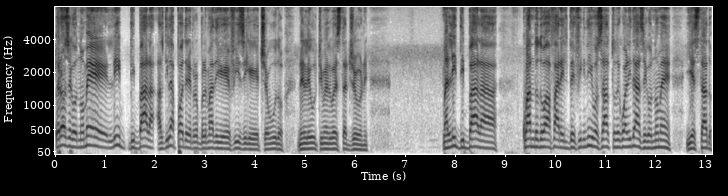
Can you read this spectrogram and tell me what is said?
però secondo me lì Di Bala al di là poi delle problematiche fisiche che ci ha avuto nelle ultime due stagioni ma lì Di Bala quando doveva fare il definitivo salto di qualità secondo me gli è stato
